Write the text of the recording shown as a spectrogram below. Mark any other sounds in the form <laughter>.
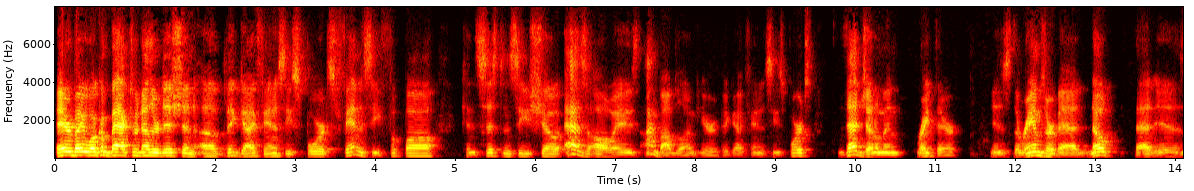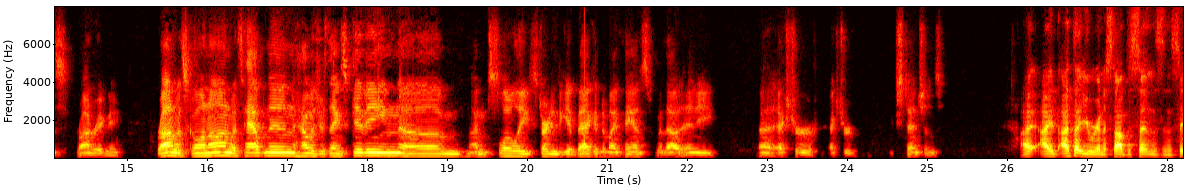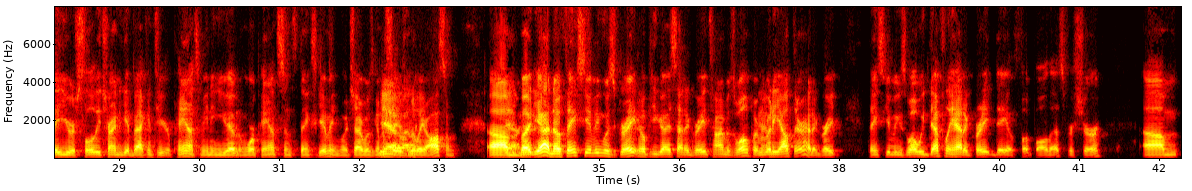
Hey, everybody, welcome back to another edition of Big Guy Fantasy Sports Fantasy Football Consistency Show. As always, I'm Bob Lung here at Big Guy Fantasy Sports. That gentleman right there is the Rams are bad. Nope, that is Ron Rigney. Ron, what's going on? What's happening? How was your Thanksgiving? Um, I'm slowly starting to get back into my pants without any uh, extra extra extensions. I, I, I thought you were going to stop the sentence and say you were slowly trying to get back into your pants, meaning you haven't wore pants since Thanksgiving, which I was going to Yeah, say well, is really awesome. Um, yeah. But yeah, no, Thanksgiving was great. Hope you guys had a great time as well. Hope everybody out there had a great Thanksgiving as well. We definitely had a great day of football, that's for sure. Um,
